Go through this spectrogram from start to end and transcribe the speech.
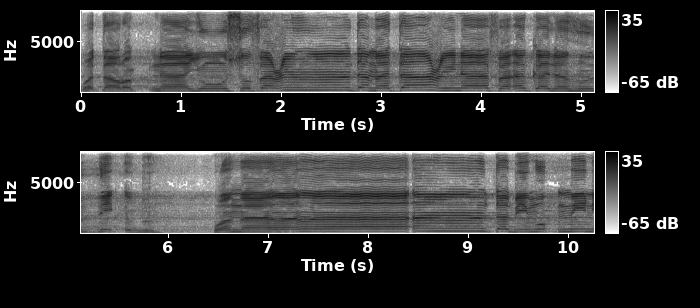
وتركنا يوسف عند متاعنا فأكله الذئب. وما أنت بمؤمن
